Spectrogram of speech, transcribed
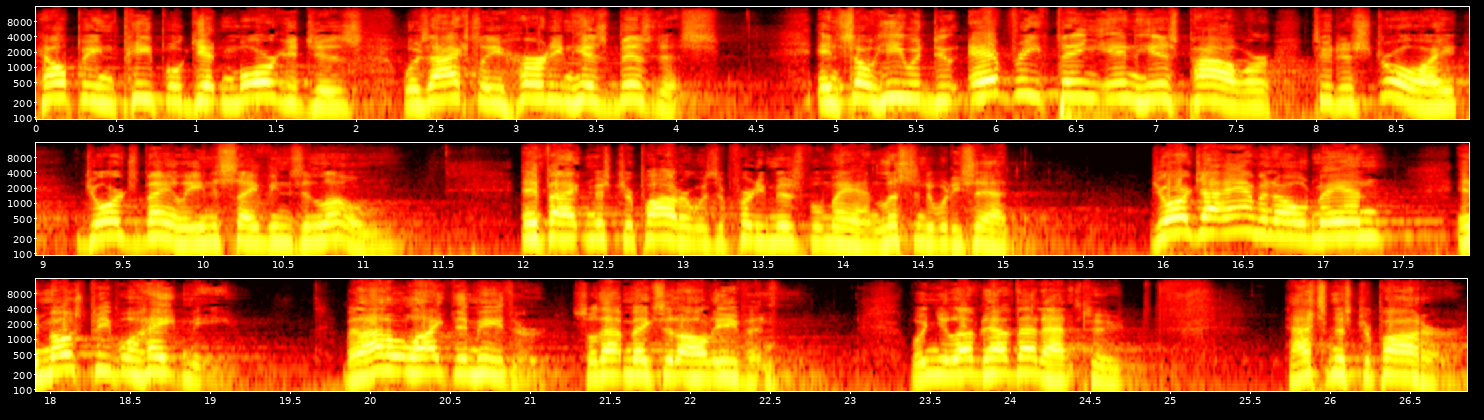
helping people get mortgages was actually hurting his business. And so he would do everything in his power to destroy George Bailey and his savings and loan. In fact, Mr. Potter was a pretty miserable man. Listen to what he said. George, I am an old man, and most people hate me, but I don't like them either, so that makes it all even. Wouldn't you love to have that attitude? That's Mr. Potter.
